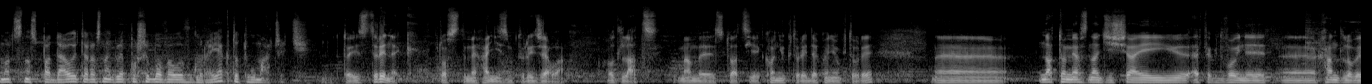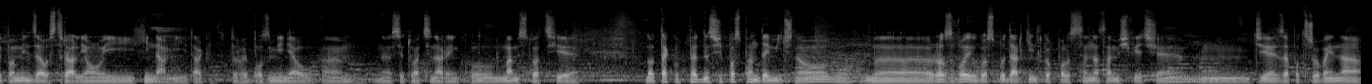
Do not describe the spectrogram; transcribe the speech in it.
mocno spadały, teraz nagle poszybowały w górę. Jak to tłumaczyć? To jest rynek, prosty mechanizm, który działa od lat. Mamy sytuację koniunktury i dekoniunktury. E, natomiast na dzisiaj efekt wojny e, handlowej pomiędzy Australią i Chinami tak, trochę pozmieniał sytuację na rynku. Mamy sytuację no, tak w pewnym sensie postpandemiczną rozwoju gospodarki nie tylko w Polsce, na całym świecie, gdzie zapotrzebowanie na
